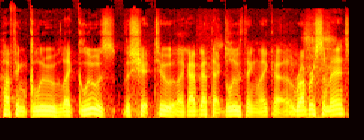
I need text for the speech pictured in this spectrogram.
huffing glue. Like glue is the shit too. Like I've got that glue thing, like uh, rubber cement.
